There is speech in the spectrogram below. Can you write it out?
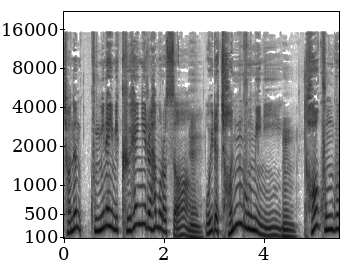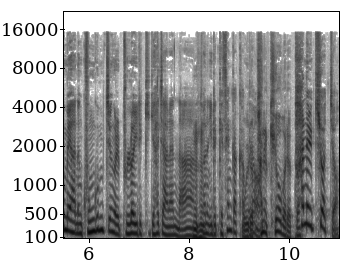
저는 국민의힘이 그 행위를 함으로써 네. 오히려 전 국민이 음. 더 궁금해하는 궁금증을 불러일으키게 하지 않았나 음흠. 저는 이렇게 생각하고요. 오히려 판을 키워버렸다. 판을 키웠죠,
